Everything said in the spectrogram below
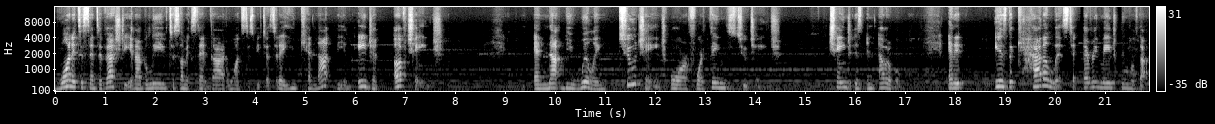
wanted to send to Vashti, and I believe to some extent God wants to speak to us today. You cannot be an agent of change and not be willing to change or for things to change. Change is inevitable, and it is the catalyst to every major move of God.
